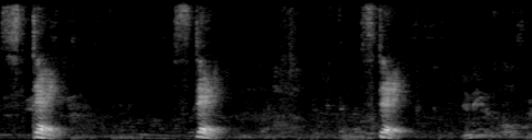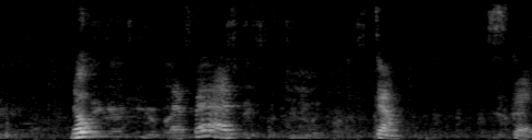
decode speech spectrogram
Stay. Stay. Stay. Nope. That's bad. Down. Stay.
